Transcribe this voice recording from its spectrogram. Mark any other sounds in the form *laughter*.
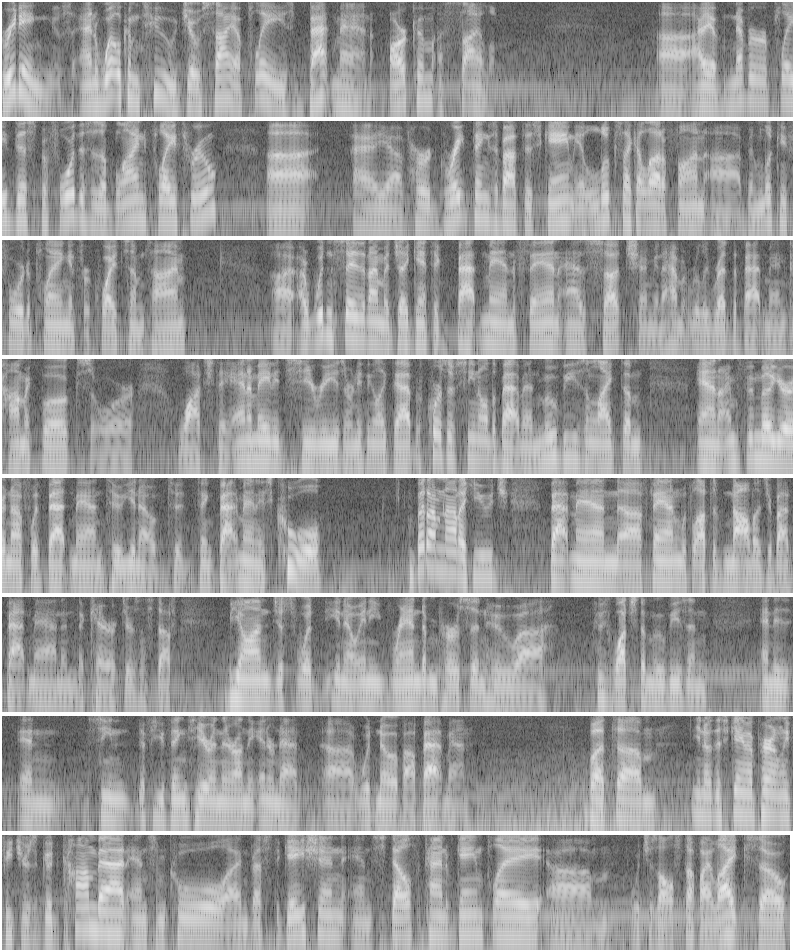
Greetings, and welcome to Josiah Plays Batman Arkham Asylum. Uh, I have never played this before. This is a blind playthrough. Uh, I have heard great things about this game. It looks like a lot of fun. Uh, I've been looking forward to playing it for quite some time. Uh, I wouldn't say that I'm a gigantic Batman fan as such. I mean, I haven't really read the Batman comic books or watched the animated series or anything like that. But of course, I've seen all the Batman movies and liked them, and I'm familiar enough with Batman to, you know, to think Batman is cool. But I'm not a huge Batman uh, fan with lots of knowledge about Batman and the characters and stuff beyond just what you know any random person who uh, who's watched the movies and and and seen a few things here and there on the internet uh, would know about Batman. But um, you know, this game apparently features good combat and some cool uh, investigation and stealth kind of gameplay, um, which is all stuff I like. So uh,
